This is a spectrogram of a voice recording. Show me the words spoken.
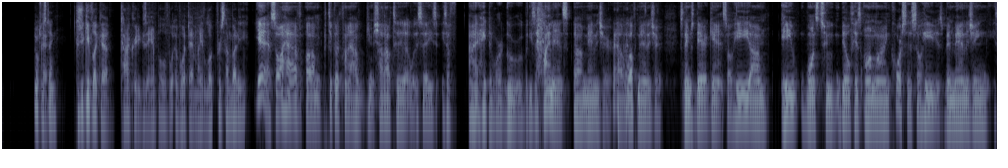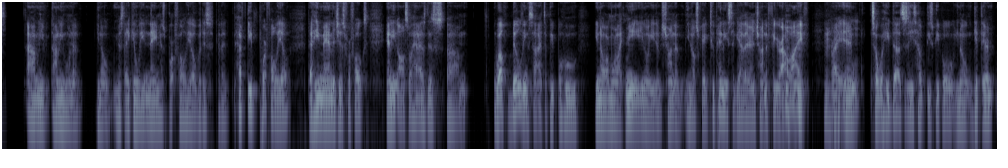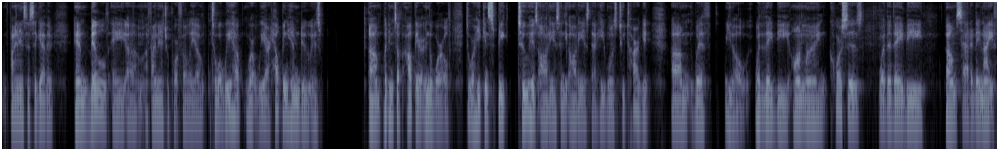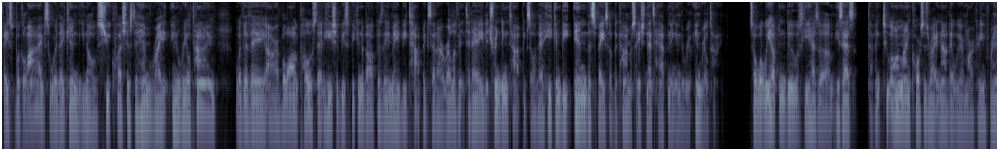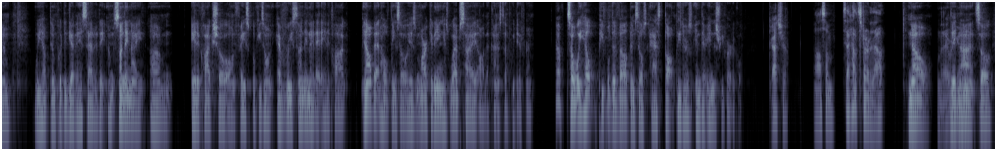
Interesting. Could you give like a concrete example of, of what that might look for somebody? Yeah, so I have um, a particular client. I'll give a shout out to. What say he's, he's a. I hate the word guru, but he's a finance uh, manager, uh, wealth manager. His name's Derek Gant. So he um, he wants to build his online courses. So he's been managing. He's, I don't even I don't even want to you know mistakenly name his portfolio, but he's got a hefty portfolio that he manages for folks, and he also has this um, wealth building side to people who you know are more like me. You know, just trying to you know scrape two pennies together and trying to figure out life, right? And so what he does is he's helped these people you know get their finances together and build a um, a financial portfolio. So what we help what we are helping him do is um, put himself out there in the world to where he can speak to his audience and the audience that he wants to target um, with, you know, whether they be online courses, whether they be um, Saturday night Facebook lives where they can, you know, shoot questions to him right in real time, whether they are blog posts that he should be speaking about because they may be topics that are relevant today, the trending topics, so that he can be in the space of the conversation that's happening in the real in real time. So what we helped him do is he has a he has I think two online courses right now that we are marketing for him. We helped him put together his Saturday um, Sunday night um, eight o'clock show on Facebook. He's on every Sunday night at eight o'clock and all that whole thing. So his marketing, his website, all that kind of stuff we did for him. Oh, So cool. we help people develop themselves as thought leaders in their industry vertical. gotcha. Awesome. Is that how it started out? No, There it we did go. not. So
